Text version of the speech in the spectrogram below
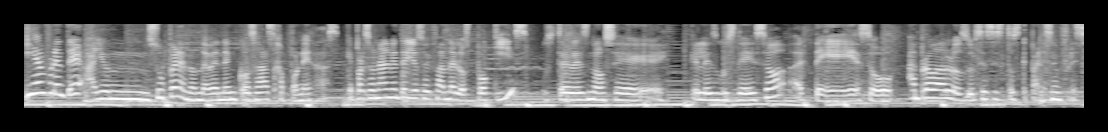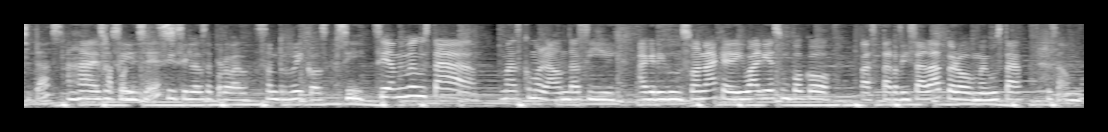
y enfrente hay un súper en donde venden cosas japonesas. Que personalmente yo soy fan de los pokis. Ustedes no sé qué les guste eso, de eso. ¿Han probado los dulces estos que parecen fresitas? Ajá, eso sí. japoneses. Sí, sí, los he probado. Son ricos. Sí. Sí, a mí me gusta más como la onda así agridulzona, que igual y es un poco bastardizada, pero me gusta esa onda.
